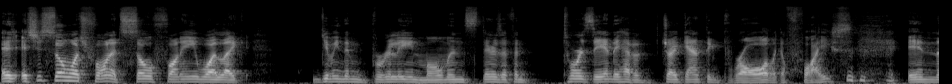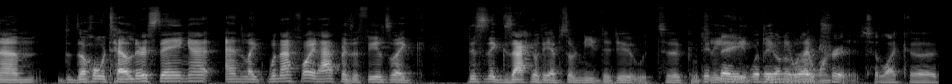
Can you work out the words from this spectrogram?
it it's just so much fun. It's so funny while like giving them brilliant moments. There's a fan- towards the end they have a gigantic brawl, like a fight in um the hotel they're staying at, and like when that fight happens, it feels like this is exactly what the episode needed to do to completely. Did they were they give on a road trip to like a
